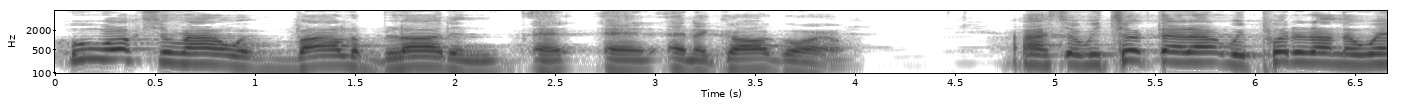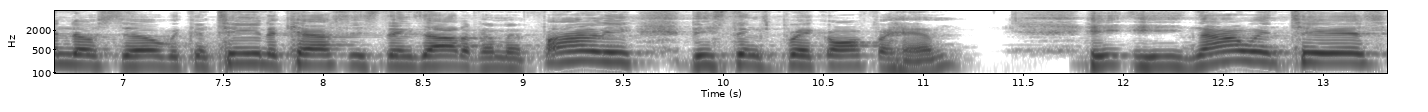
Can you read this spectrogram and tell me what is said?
Who walks around with a vial of blood and, and, and, a gargoyle? All right, so we took that out, we put it on the windowsill, we continue to cast these things out of him, and finally these things break off of him. He, he's now in tears.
